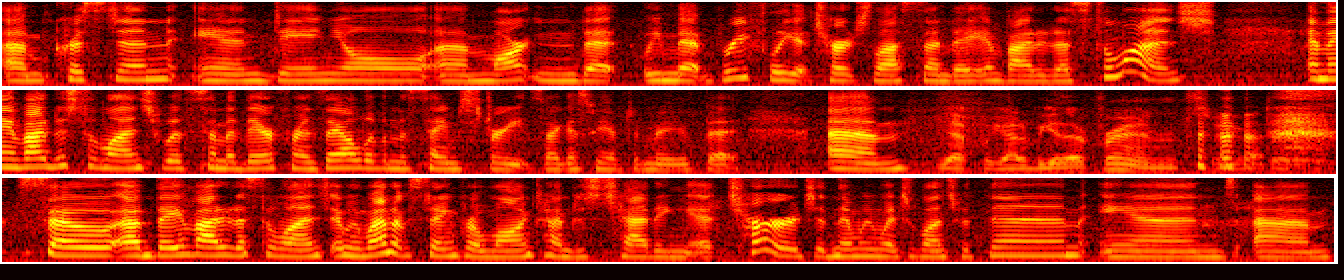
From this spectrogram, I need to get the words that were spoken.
um, Kristen and Daniel um, Martin that we met briefly at church last Sunday invited us to lunch and they invited us to lunch with some of their friends they all live in the same street so I guess we have to move but um, Yeah, if we gotta be their friends. to- so um, they invited us to lunch, and we wound up staying for a long time just chatting at church. And then we went to lunch with them and um,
